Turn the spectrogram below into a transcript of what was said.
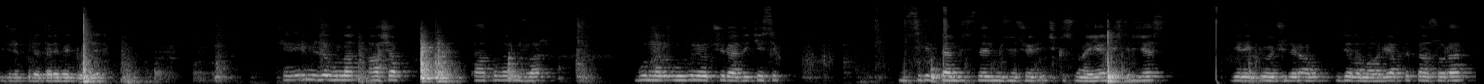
Ücret bile talep etmedi. Şimdi elimizde bulunan ahşap tahtalarımız var. Bunları uygun ölçülerde kesip bisiklet lastiklerimizin şöyle iç kısmına yerleştireceğiz. Gerekli ölçüleri alıp vidalamaları yaptıktan sonra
